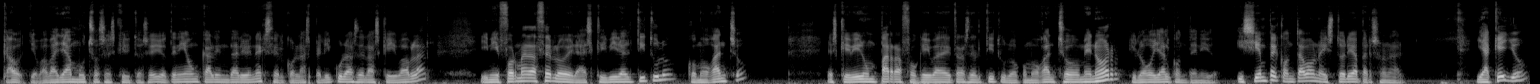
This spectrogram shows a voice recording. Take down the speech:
Claro, llevaba ya muchos escritos. ¿eh? Yo tenía un calendario en Excel con las películas de las que iba a hablar y mi forma de hacerlo era escribir el título como gancho escribir un párrafo que iba detrás del título como gancho menor y luego ya el contenido. Y siempre contaba una historia personal. Y aquello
